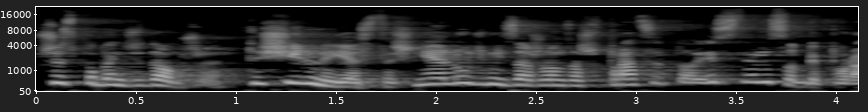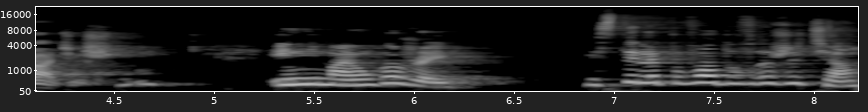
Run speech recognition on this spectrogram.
Wszystko będzie dobrze. Ty silny jesteś, nie? Ludźmi zarządzasz w pracy, to jest z tym sobie poradzisz. Inni mają gorzej. Jest tyle powodów do życia.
